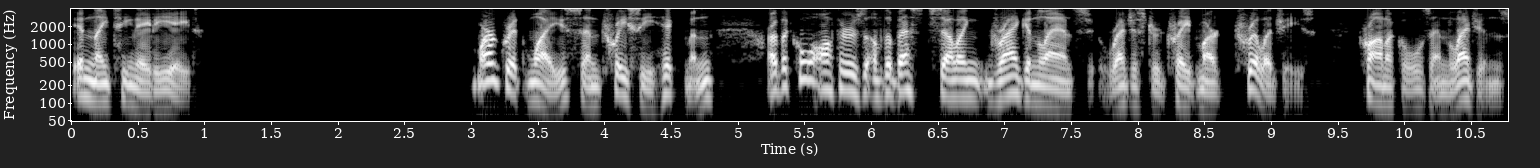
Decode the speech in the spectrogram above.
in 1988. Margaret Weis and Tracy Hickman are the co-authors of the best-selling Dragonlance registered trademark trilogies, Chronicles and Legends.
